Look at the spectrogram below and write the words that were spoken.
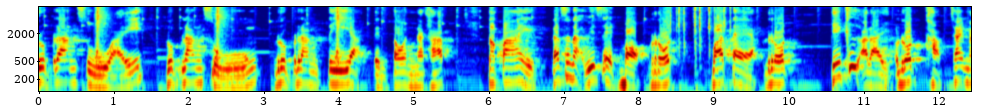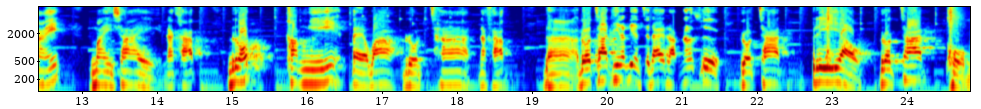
รูปร่างสวย รูปร่างสูง รูปร่างเตี้ยเป็นต้นนะครับ ต่อไปลักษณะวิเศษบอกรถ ว่าแต่รถ นี่คืออะไรรถขับใช่ไหม ไม่ใช่นะครับรสคำนี้แปลว่ารสชาตินะครับรสชาติที่นักเรียนจะได้รับนั่นก็คือ รสชาติ เปรี้ยว รสชาติขม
